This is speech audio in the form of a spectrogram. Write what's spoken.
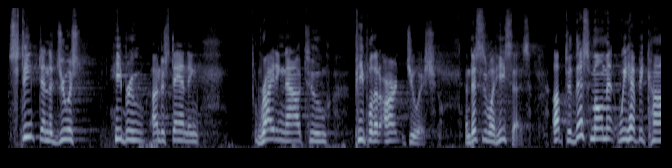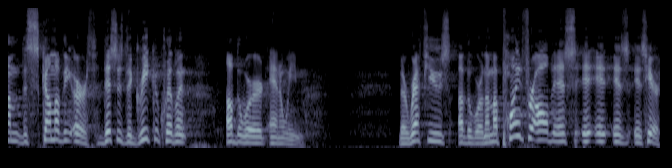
steeped in the Jewish Hebrew understanding, writing now to people that aren't Jewish. And this is what he says Up to this moment, we have become the scum of the earth. This is the Greek equivalent of the word Anawim. The refuse of the world. Now, my point for all this is, is, is here.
